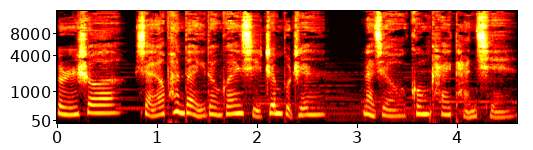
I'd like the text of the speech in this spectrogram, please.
有人说，想要判断一段关系真不真，那就公开谈钱。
